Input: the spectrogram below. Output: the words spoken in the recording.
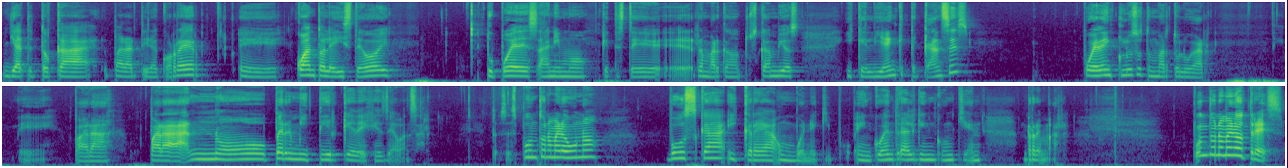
ya te toca pararte ir a correr eh, cuánto leíste hoy, tú puedes, ánimo, que te esté eh, remarcando tus cambios y que el día en que te canses pueda incluso tomar tu lugar eh, para, para no permitir que dejes de avanzar. Entonces, punto número uno, busca y crea un buen equipo. Encuentra a alguien con quien remar. Punto número tres,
